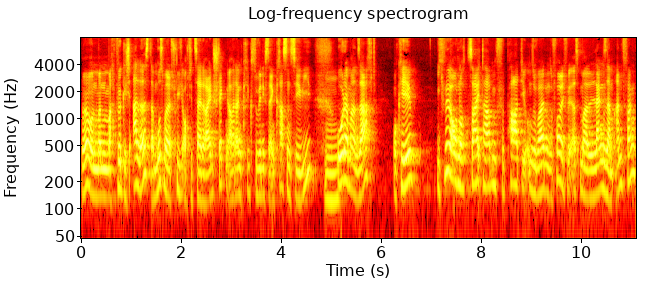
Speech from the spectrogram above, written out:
ne, und man macht wirklich alles, da muss man natürlich auch die Zeit reinstecken, aber dann kriegst du wenigstens einen krassen CV. Oder man sagt, okay, ich will auch noch Zeit haben für Party und so weiter und so fort. Ich will erstmal langsam anfangen,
